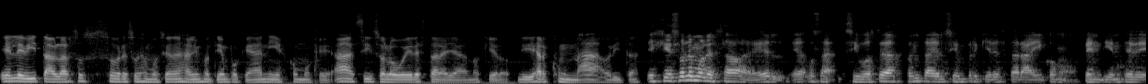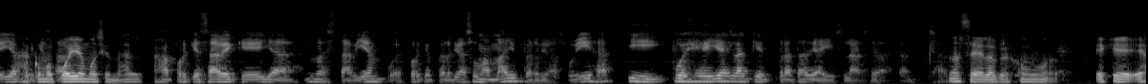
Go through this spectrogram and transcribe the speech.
él evita hablar sus- sobre sus emociones al mismo tiempo que Annie, es como que, ah, sí, solo voy a ir a estar allá, no quiero lidiar con nada ahorita. Es que eso le molestaba a él. eh, O sea, si vos te das cuenta, él siempre quiere estar ahí como pendiente de ella. Ajá, como sabe- apoyo emocional. Ajá, porque sabe que ella no está bien, pues, porque perdió a su mamá y perdió a su hija. Y pues ella es la que trata de aislarse bastante. ¿sabes? No sé, lo que es como, es que es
